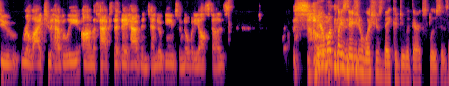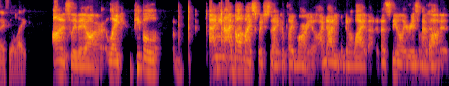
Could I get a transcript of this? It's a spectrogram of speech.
to rely too heavily on the fact that they have Nintendo games and nobody else does. So They're what PlayStation wishes they could do with their exclusives. I feel like. honestly, they are like people. I mean, I bought my Switch so that I could play Mario. I'm not even gonna lie about it. That's the only reason I Yeah. bought it.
